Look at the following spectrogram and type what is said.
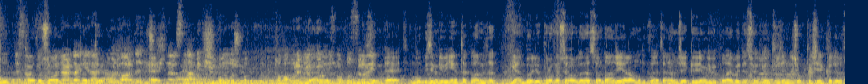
bu Mesela profesyonel... Tabii, gelen tabii. bir gol vardı. Üç Evet. kişinin arasından bir kişi bomboş topa vurabiliyor. Yani Gördünüz mü o pozisyonu? bizim, evet. Bu bizim gibi yeni takılan bir yani böyle bir profesyonel organizasyon daha önce yer almadık zaten. Öncelikle dediğim gibi Koray Bey de söyledi. Yöneticilerimize çok teşekkür ediyoruz.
